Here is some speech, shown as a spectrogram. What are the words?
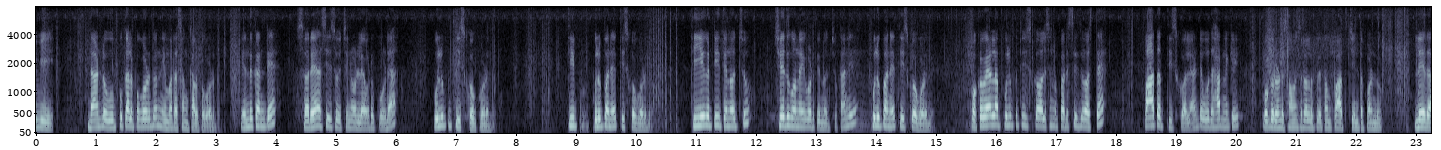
ఇవి దాంట్లో ఉప్పు కలపకూడదు నిమ్మరసం కలపకూడదు. ఎందుకంటే సొరియాసిస్ వచ్చిన వాళ్ళు ఎవరు కూడా పులుపు తీసుకోకూడదు. తీ పులుపు అనేది తీసుకోకూడదు. తీయగ టీ తినొచ్చు చేదుగున్నవి కూడా తినొచ్చు. కానీ పులుపు అనేది తీసుకోకూడదు. ఒకవేళ పులుపు తీసుకోవాల్సిన పరిస్థితి వస్తే పాత తీసుకోవాలి. అంటే ఉదాహరణకి ఒక రెండు సంవత్సరాల క్రితం పాత చింతపండు లేదా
